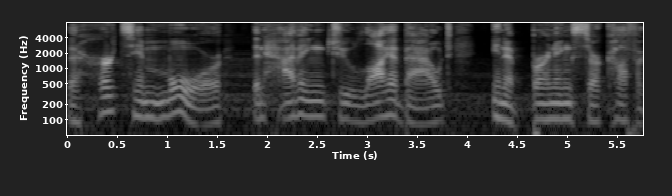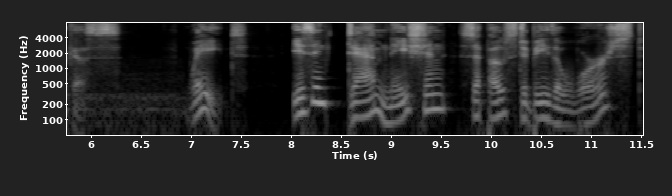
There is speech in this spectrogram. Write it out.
that hurts him more than having to lie about in a burning sarcophagus. Wait, isn't damnation supposed to be the worst?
